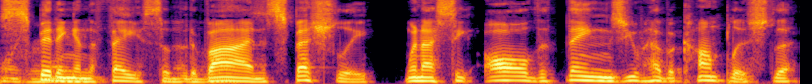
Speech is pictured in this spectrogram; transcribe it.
spitting in the face of the divine, especially when I see all the things you have accomplished, the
